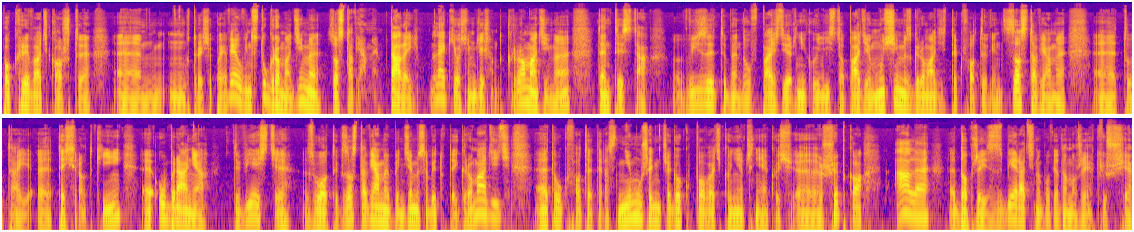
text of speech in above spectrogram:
pokrywać koszty, które się pojawiają, więc tu gromadzimy, zostawiamy. Dalej, leki 80 gromadzimy, dentysta, wizyty będą w październiku i listopadzie, musimy zgromadzić te kwoty, więc zostawiamy e, tutaj e, te środki. E, ubrania 200 zł zostawiamy, będziemy sobie tutaj gromadzić tą kwotę. Teraz nie muszę niczego kupować koniecznie jakoś szybko, ale dobrze jest zbierać, no bo wiadomo, że jak już się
